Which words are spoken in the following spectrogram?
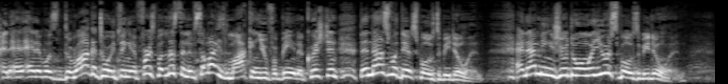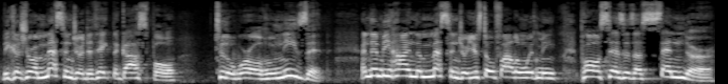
and, and, and, it was derogatory thing at first, but listen, if somebody's mocking you for being a Christian, then that's what they're supposed to be doing. And that means you're doing what you're supposed to be doing. Because you're a messenger to take the gospel to the world who needs it. And then behind the messenger, you're still following with me? Paul says is a sender.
